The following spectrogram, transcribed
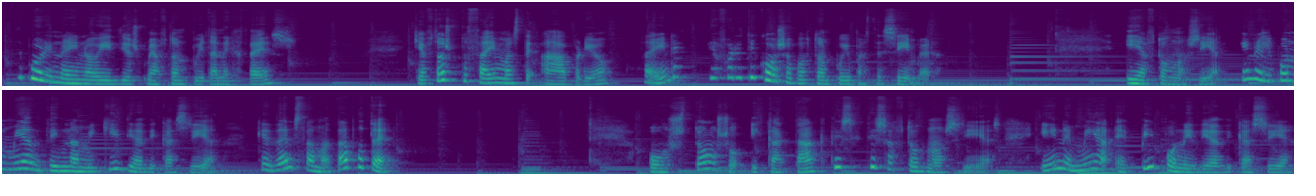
δεν μπορεί να είναι ο ίδιος με αυτόν που ήταν εχθές. Και αυτός που θα είμαστε αύριο θα είναι διαφορετικός από αυτόν που είμαστε σήμερα. Η αυτογνωσία είναι λοιπόν μια δυναμική διαδικασία και δεν σταματά ποτέ. Ωστόσο, η κατάκτηση της αυτογνωσίας είναι μια επίπονη διαδικασία,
